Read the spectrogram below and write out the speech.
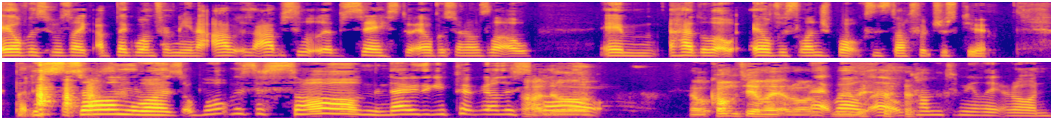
Elvis was like a big one for me, and I was absolutely obsessed with Elvis when I was little. Um, I had a little Elvis lunchbox and stuff, which was cute. But the song was what was the song? Now that you put me on the spot, it'll come to you later on. It, well, it'll come to me later on.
